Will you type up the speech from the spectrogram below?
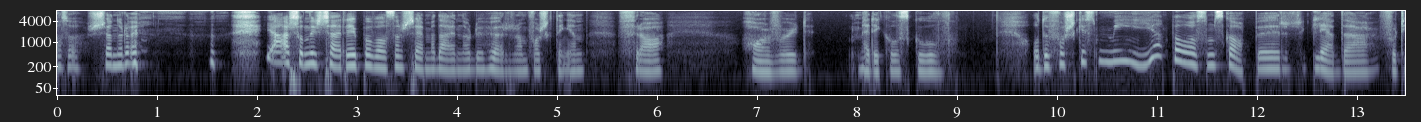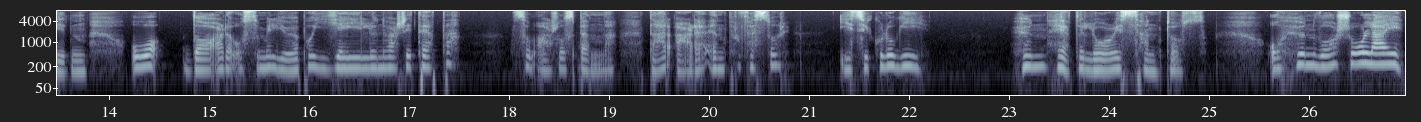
Altså, skjønner du? Jeg er så nysgjerrig på hva som skjer med deg når du hører om forskningen fra Harvard Medical School. Og det forskes mye på hva som skaper glede for tiden. Og da er det også miljøet på Yale-universitetet som er så spennende. Der er det en professor i psykologi. Hun heter Laurie Santos. Og hun var så lei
